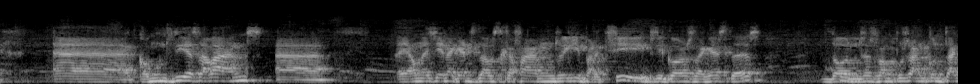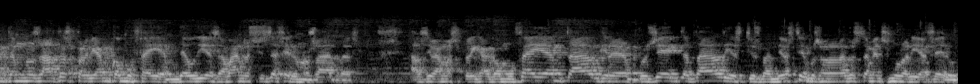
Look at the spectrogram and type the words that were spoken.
eh, com uns dies abans eh, hi ha una gent aquests dels que fan rigui per xics i coses d'aquestes doncs es van posar en contacte amb nosaltres per aviam com ho fèiem, 10 dies abans o així de fer-ho nosaltres. Els hi vam explicar com ho fèiem, tal, quin era el projecte, tal, i els tios van dir, hòstia, doncs a nosaltres també ens molaria fer-ho.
